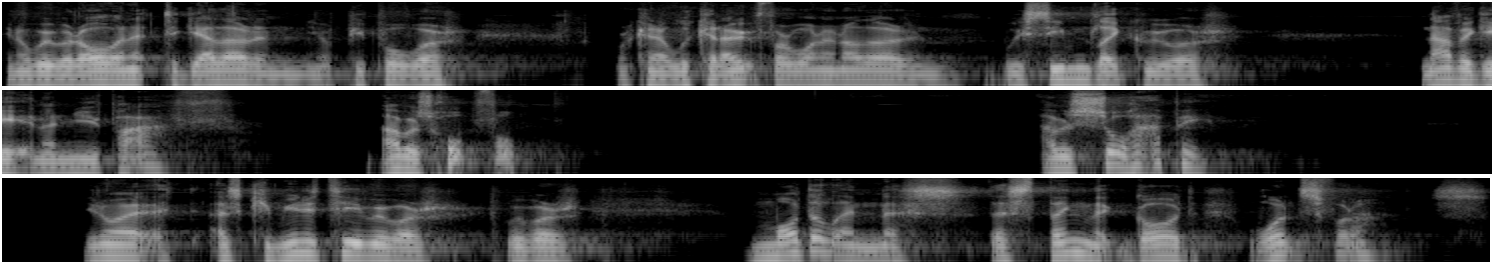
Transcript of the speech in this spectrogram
you know, we were all in it together, and you know, people were were kind of looking out for one another, and we seemed like we were navigating a new path. I was hopeful. I was so happy. You know, as community, we were, we were modeling this, this thing that God wants for us.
